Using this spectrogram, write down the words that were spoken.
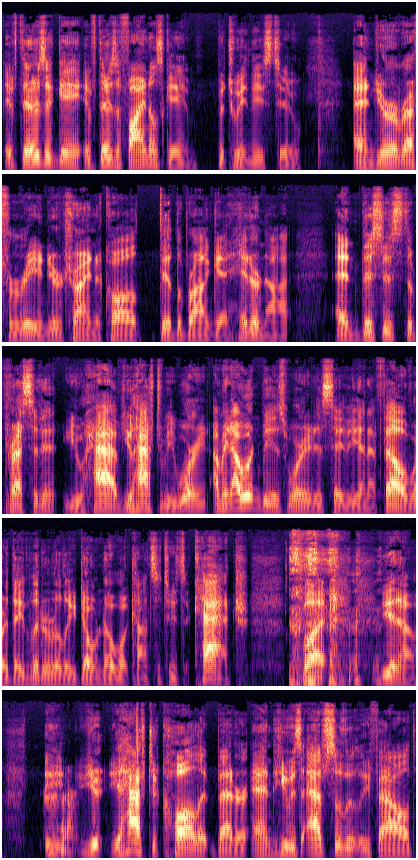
if there's a game, if there's a finals game between these two, and you're a referee and you're trying to call did LeBron get hit or not, and this is the precedent you have, you have to be worried. I mean, I wouldn't be as worried as say the NFL where they literally don't know what constitutes a catch, but you know, you you have to call it better. And he was absolutely fouled.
